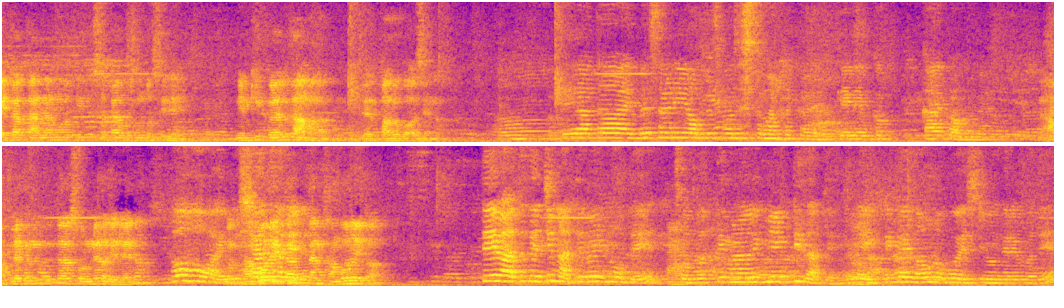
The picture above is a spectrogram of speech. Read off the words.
एका कारणामुळे ती सकाळपासून बसलेली आहे. नेमकी कळेल का आम्हाला इथल्या तालुकावासियांना अं, ते आता एम एस आणि ऑफिसमध्येच तुम्हाला कळेल की नेमकं काय प्रॉब्लेम आहे. आपल्याकडे त्याला सोडण्यात आलेलं आहे ना? हो हो डिस्चार्ज थांबवलंय का? थांबवलंय का? ते आता त्यांचे नातेवाईक नव्हते. सोबत ते म्हणाले की मी एकटी जाते. म्हणजे एकटी काय जाऊ नको एस टी वगैरे मध्ये.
